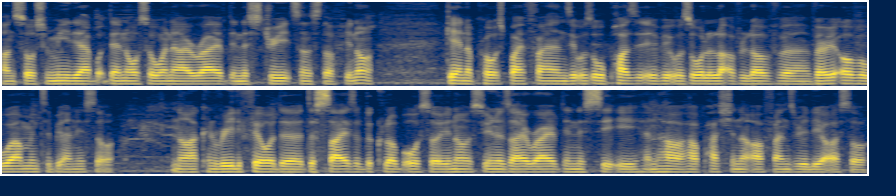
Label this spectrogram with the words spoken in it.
on social media, but then also when I arrived in the streets and stuff, you know, getting approached by fans, it was all positive, it was all a lot of love, uh, very overwhelming to be honest. So, no, I can really feel the, the size of the club also, you know, as soon as I arrived in the city and how, how passionate our fans really are. So,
